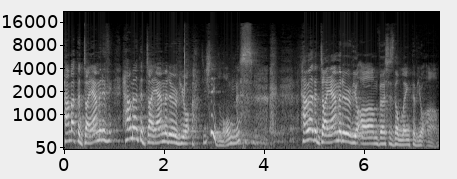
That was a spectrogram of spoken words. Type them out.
How about the diameter? Of, how about the diameter of your? Did you say longness? How about the diameter of your arm versus the length of your arm?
